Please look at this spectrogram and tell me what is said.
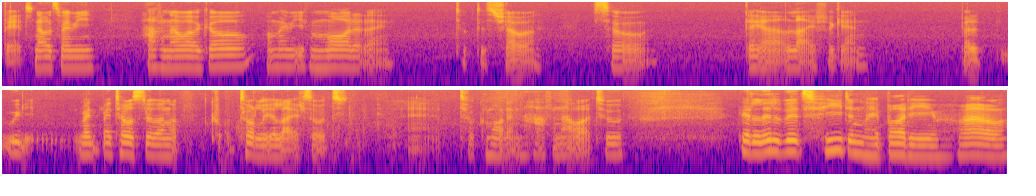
bad. Now it's maybe half an hour ago or maybe even more that I took this shower. So they are alive again. But really, my, my toes still are not totally alive, so it uh, took more than half an hour to get a little bit heat in my body. Wow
